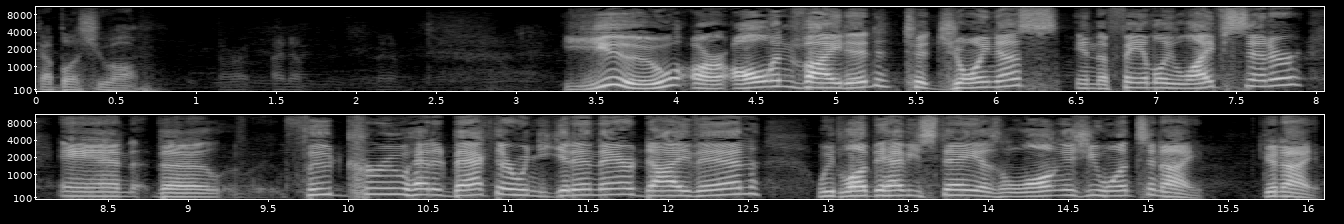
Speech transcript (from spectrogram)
God bless you all. You are all invited to join us in the Family Life Center, and the food crew headed back there. When you get in there, dive in. We'd love to have you stay as long as you want tonight. Good night.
